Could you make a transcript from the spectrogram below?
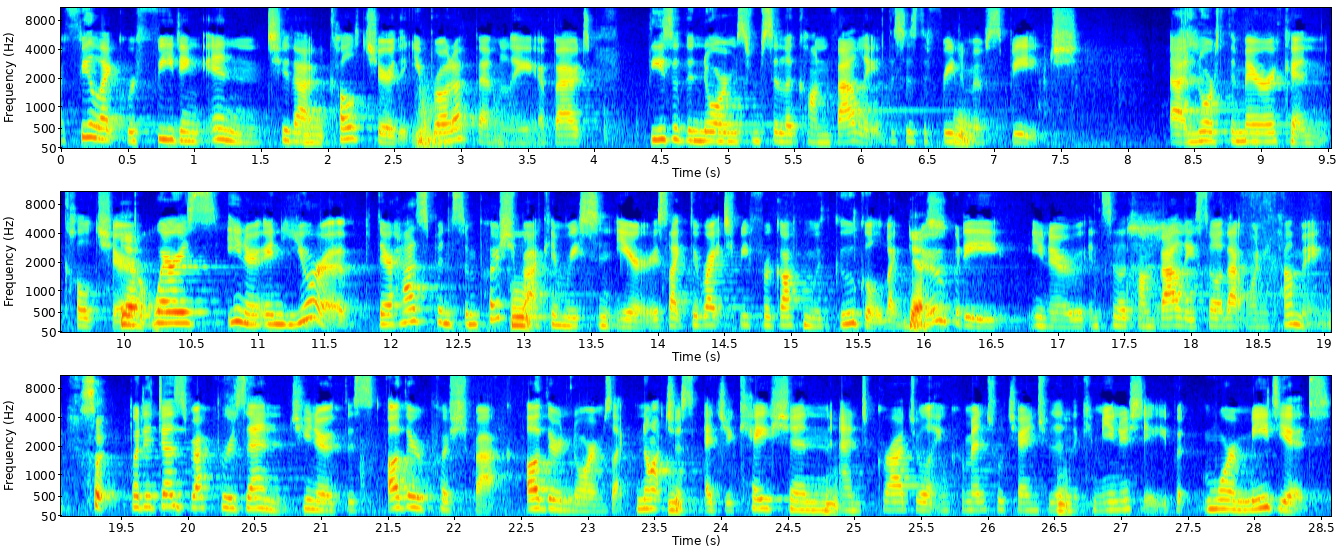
I feel like we're feeding in to that culture that you brought up, Emily, about these are the norms from Silicon Valley. This is the freedom of speech uh, North American culture. Yeah. Whereas, you know, in Europe, there has been some pushback in recent years, like the right to be forgotten with Google. Like Yes. nobody, you know, in Silicon Valley saw that one coming. So- but it does represent, you know, this other pushback, other norms, like not just education and gradual incremental change within the community, but more immediate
